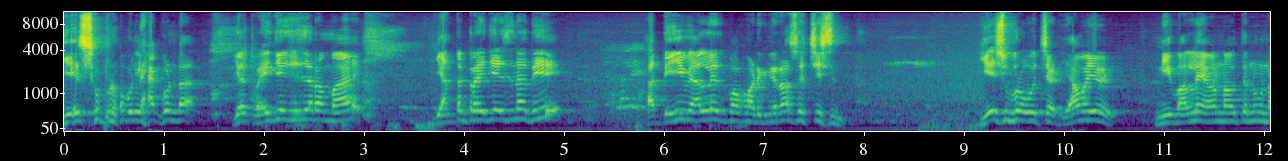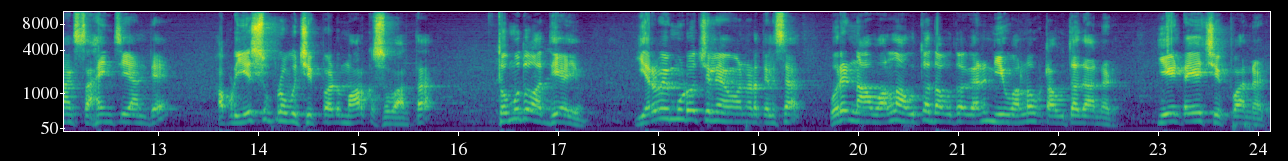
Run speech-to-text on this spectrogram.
యేసు ప్రభు లేకుండా ఇలా ట్రై చేసేసారమ్మా. ఎంత ట్రై చేసినా అది ఆ దెయ్యం వెళ్ళలేదు పాపం వాడికి నిరాశ వచ్చేసింది. యేసు ప్రభు వచ్చాడు. ఏమయ్యో నీ వల్ల ఏమన్నా అవుతా నువ్వు నాకు సహాయం చేయంటే అప్పుడు యేసు ప్రభు చెప్పాడు మార్కు సువార్త తొమ్మిదో అధ్యాయం. ఇరవై మూడో చెల్లి ఏమన్నాడు తెలుసా? ఒరే నా వల్ల అవుతుంది అవుతావు కానీ నీ వల్ల ఒకటి అవుతుందా అన్నాడు. ఏంటయ్యే చెప్పు అన్నాడు.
